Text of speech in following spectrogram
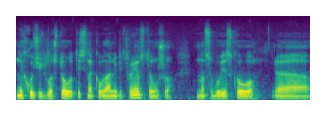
не хочуть влаштовуватись на комунальне підприємство, тому що у нас обов'язково е,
